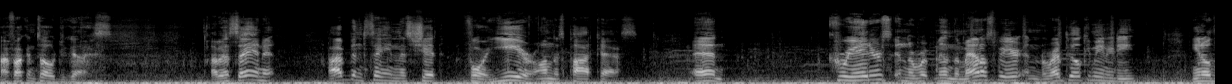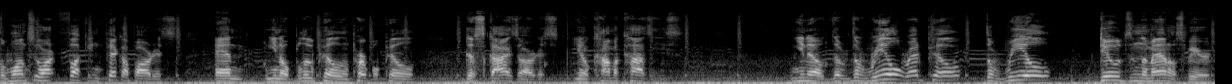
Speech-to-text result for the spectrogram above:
I fucking told you guys. I've been saying it. I've been saying this shit for a year on this podcast. And creators in the in the manosphere and the red pill community, you know, the ones who aren't fucking pickup artists and, you know, blue pill and purple pill disguise artists, you know, kamikazes. You know, the the real red pill, the real dudes in the manosphere.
